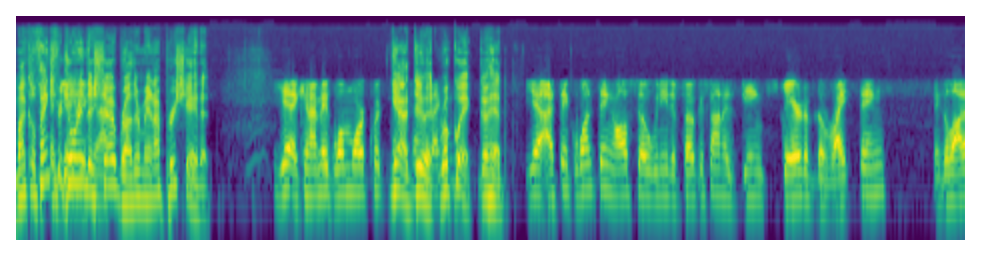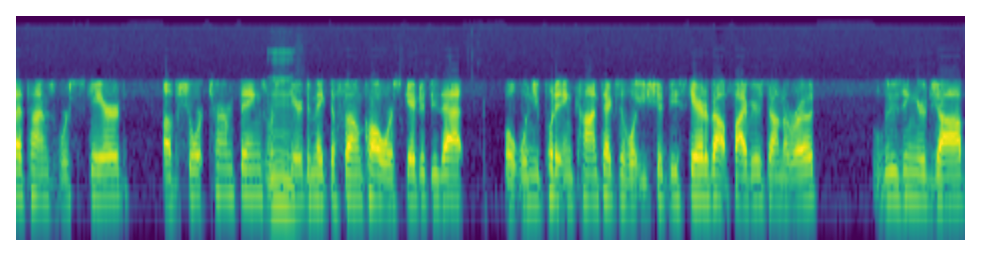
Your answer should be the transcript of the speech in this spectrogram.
Michael, thanks for joining the can I- show, brother, man. I appreciate it. Yeah, can I make one more quick? Yeah, do it real quick. Go ahead. Yeah, I think one thing also we need to focus on is being scared of the right things. I think a lot of times we're scared of short term things. We're Mm. scared to make the phone call. We're scared to do that. But when you put it in context of what you should be scared about five years down the road, losing your job,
